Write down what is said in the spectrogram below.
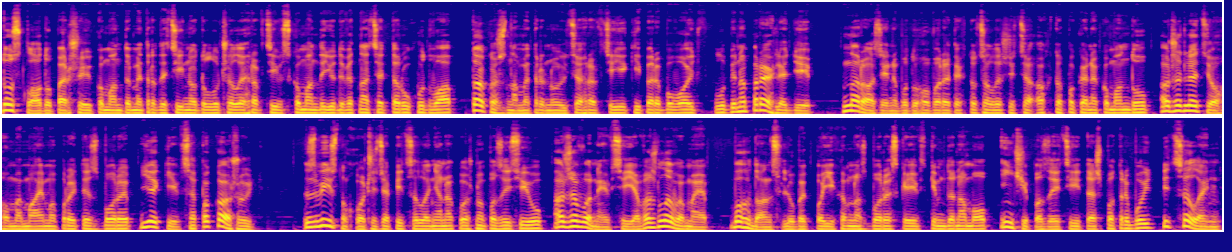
До складу першої команди ми традиційно долучили гравців з команди Ю-19 та Руху 2. Також з нами тренуються гравці, які перебувають в клубі на перегляді. Наразі не буду говорити, хто залишиться, а хто покине команду, адже для цього ми маємо пройти збори, які все покажуть. Звісно, хочеться підсилення на кожну позицію, адже вони всі є важливими. Богдан Слюбик поїхав на збори з київським Динамо, інші позиції теж потребують підсилень.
